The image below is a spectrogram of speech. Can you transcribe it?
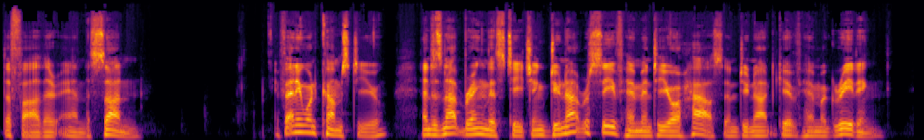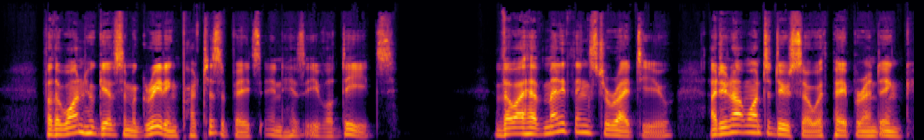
the Father and the Son. If anyone comes to you and does not bring this teaching, do not receive him into your house and do not give him a greeting. For the one who gives him a greeting participates in his evil deeds. Though I have many things to write to you, I do not want to do so with paper and ink.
